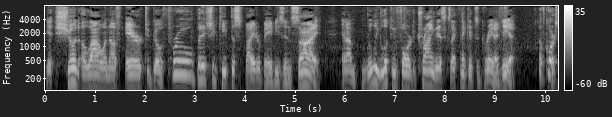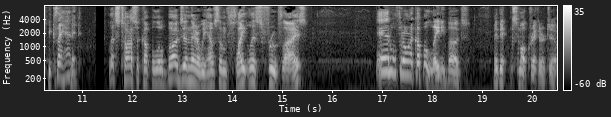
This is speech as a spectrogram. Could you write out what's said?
It should allow enough air to go through, but it should keep the spider babies inside. And I'm really looking forward to trying this because I think it's a great idea. Of course, because I had it. Let's toss a couple little bugs in there. We have some flightless fruit flies. And we'll throw in a couple ladybugs. Maybe a small cricket or two.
